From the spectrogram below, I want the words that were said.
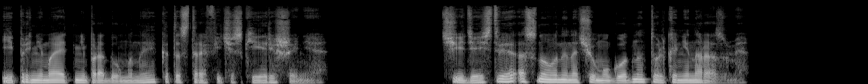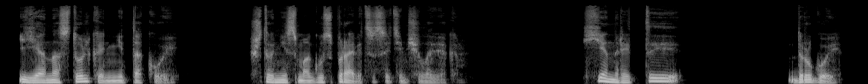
и принимает непродуманные катастрофические решения, чьи действия основаны на чем угодно, только не на разуме. Я настолько не такой, что не смогу справиться с этим человеком. Хенри, ты... Другой.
